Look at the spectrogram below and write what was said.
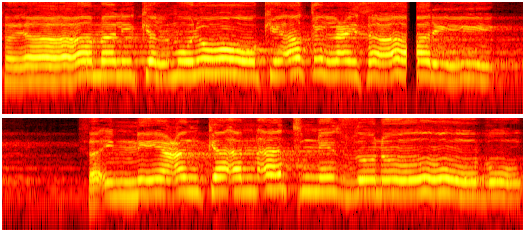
فيا ملك الملوك أقل عثاري. فإني عنك أن أتني الذنوب.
